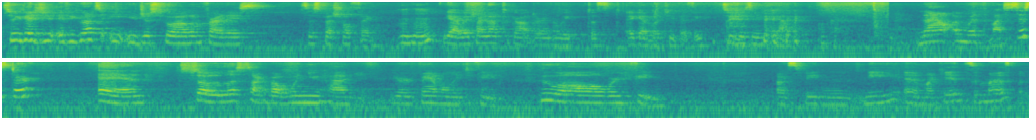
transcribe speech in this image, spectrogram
so you guys, you, if you go out to eat, you just go out on Fridays. It's a special thing. Mm-hmm. Yeah, we try not to go out during the week. Just again, we're too busy. Too busy. Yeah. okay. Now I'm with my sister, and so let's talk about when you had your family to feed. Who all were you feeding? I was feeding me and my kids and my husband.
